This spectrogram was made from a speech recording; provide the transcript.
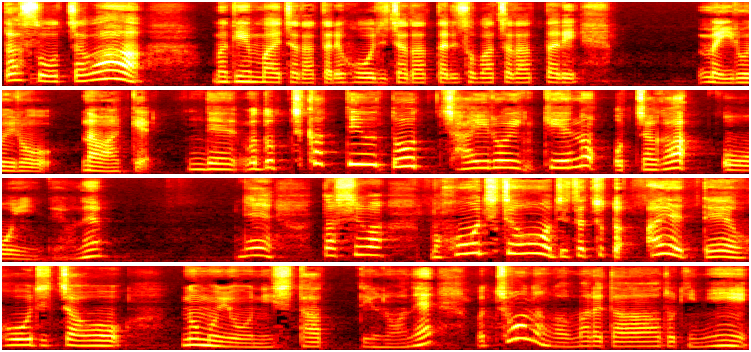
出すお茶は、まあ、玄米茶だったり、ほうじ茶だったり、蕎麦茶だったり、まあ、いろいろなわけ。で、まあ、どっちかっていうと、茶色い系のお茶が多いんだよね。で、私は、まあ、ほうじ茶を、実はちょっとあえてほうじ茶を飲むようにしたっていうのはね、長男が生まれた時に、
